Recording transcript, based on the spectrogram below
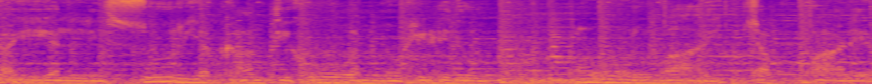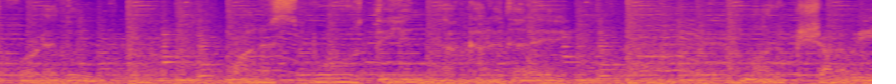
ಕೈಯಲ್ಲಿ ಸೂರ್ಯಕಾಂತಿ ಹೂವನ್ನು ಮರುಕ್ಷಣವೇ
